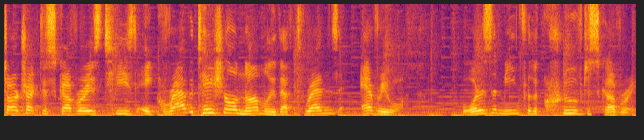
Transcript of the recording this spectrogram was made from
Star Trek Discovery's teased a gravitational anomaly that threatens everyone. What does it mean for the crew of Discovery?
